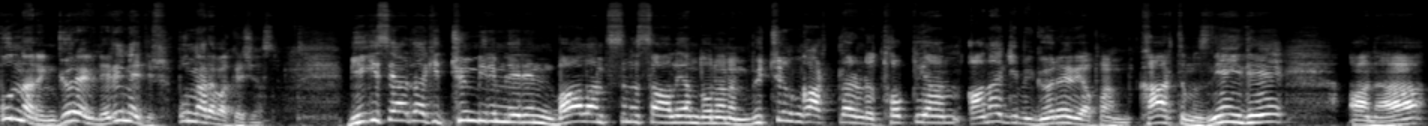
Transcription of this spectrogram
Bunların görevleri nedir? Bunlara bakacağız. Bilgisayardaki tüm birimlerin bağlantısını sağlayan donanım, bütün kartlarını toplayan, ana gibi görev yapan kartımız neydi? Ana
